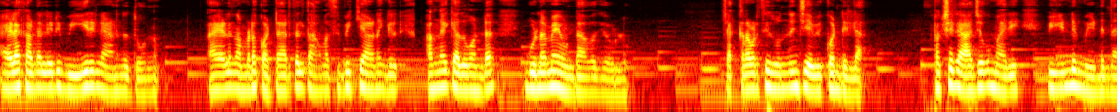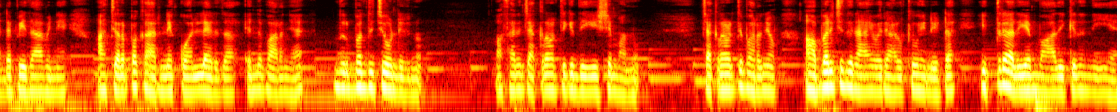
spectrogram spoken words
അയാളെ കണ്ടാലൊരു വീരനാണെന്ന് തോന്നും. അയാളെ നമ്മുടെ കൊട്ടാരത്തിൽ താമസിപ്പിക്കുകയാണെങ്കിൽ അങ്ങേക്ക് അതുകൊണ്ട് ഗുണമേ ഉണ്ടാവുകയുള്ളൂ. ചക്രവർത്തി ഇതൊന്നും ചെവിക്കൊണ്ടില്ല. പക്ഷെ രാജകുമാരി വീണ്ടും വീണ്ടും തന്റെ പിതാവിനെ ആ ചെറുപ്പക്കാരനെ കൊല്ലരുത് എന്ന് പറഞ്ഞ് നിർബന്ധിച്ചുകൊണ്ടിരുന്നു. അവസാനം ചക്രവർത്തിക്ക് ദേഷ്യം വന്നു. ചക്രവർത്തി പറഞ്ഞു അപരിചിതനായ ഒരാൾക്ക് വേണ്ടിയിട്ട് ഇത്രയധികം ബാധിക്കുന്ന നീയെ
